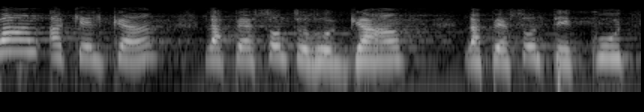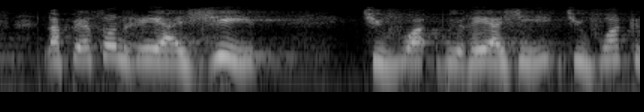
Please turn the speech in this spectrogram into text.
parles à quelqu'un, la personne te regarde, la personne t'écoute, la personne réagit, tu vois, tu vois que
